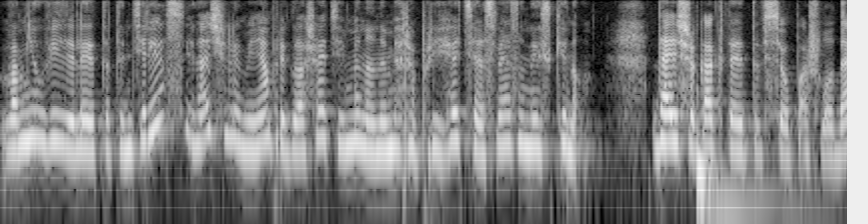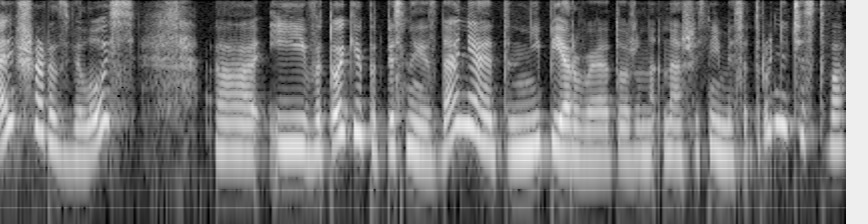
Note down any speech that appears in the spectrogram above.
во мне увидели этот интерес и начали меня приглашать именно на мероприятия, связанные с кино. Дальше как-то это все пошло дальше, развелось. А, И в итоге подписные издания, это не первое тоже на- наше с ними сотрудничество,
